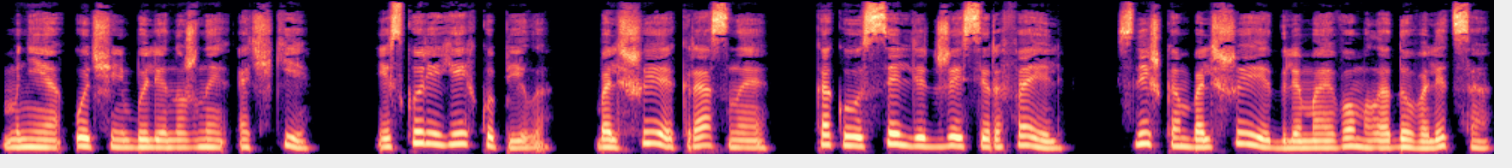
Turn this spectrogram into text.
Мне очень были нужны очки, и вскоре я их купила. Большие, красные, как у Селли Джесси Рафаэль, слишком большие для моего молодого лица.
